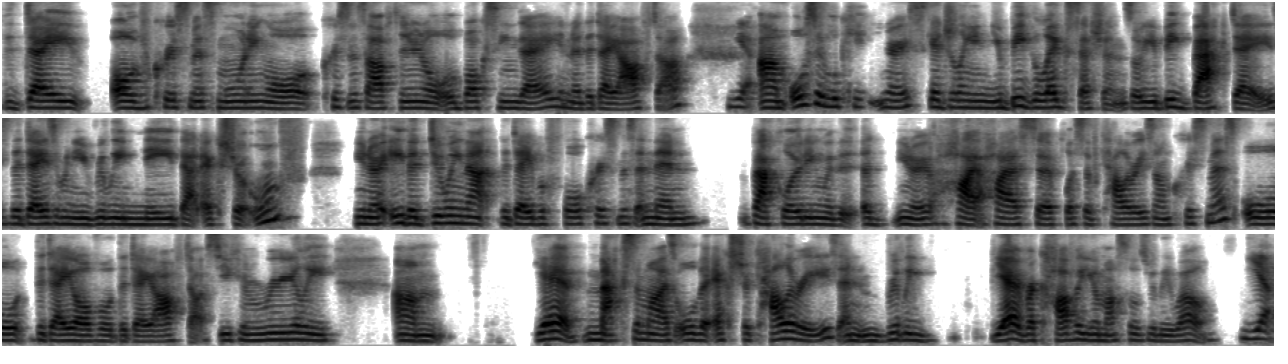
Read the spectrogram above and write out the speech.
the day of Christmas morning or Christmas afternoon or, or, Boxing Day, you know, the day after. Yeah. Um, also looking, you know, scheduling in your big leg sessions or your big back days, the days when you really need that extra oomph, you know, either doing that the day before Christmas and then backloading with a, you know high, higher surplus of calories on christmas or the day of or the day after so you can really um yeah maximize all the extra calories and really yeah recover your muscles really well yeah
